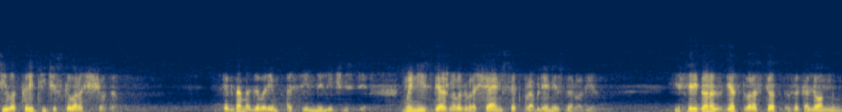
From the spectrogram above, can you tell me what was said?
сила критического расчета. Когда мы говорим о сильной личности, мы неизбежно возвращаемся к проблеме здоровья. Если ребенок с детства растет закаленным,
